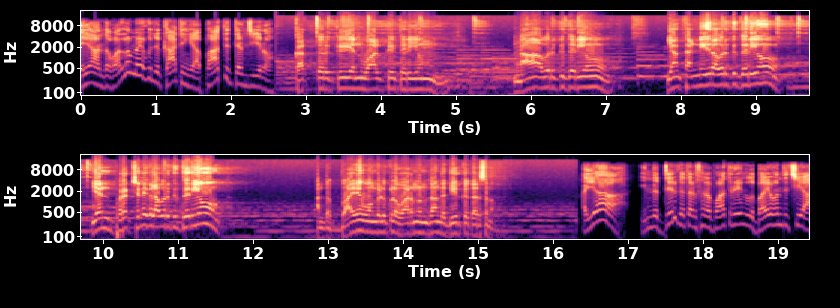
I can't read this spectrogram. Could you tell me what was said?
ஐயா அந்த வல்லமையை கொஞ்சம் காட்டுங்க பார்த்து தெரிஞ்சுக்கிறோம். கர்த்தருக்கு என் வாழ்க்கை தெரியும். நான் அவருக்கு தெரியும். என் கண்ணீர் அவருக்கு தெரியும். என் பிரச்சனைகள் அவருக்கு தெரியும். அந்த பயம் உங்களுக்குள்ள வரணும்னு தான் அந்த தீர்க்க தரிசனம். ஐயா இந்த தீர்க்க தரிசனம் பார்த்துட்டு எங்களுக்கு பயம் வந்துச்சியா?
